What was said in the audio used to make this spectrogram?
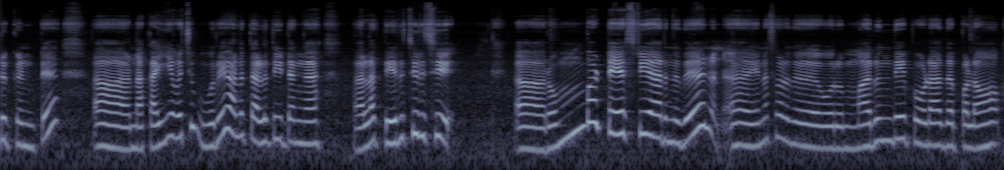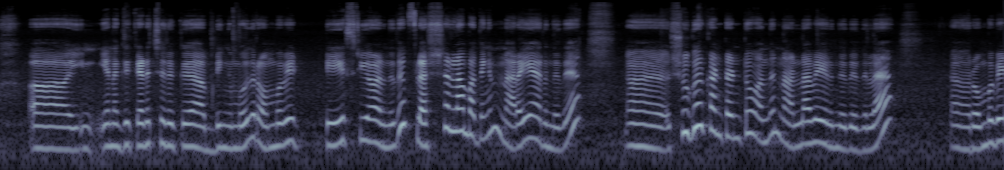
இருக்குன்ட்டு நான் கையை வச்சு ஒரே அழுத்து அழுத்திட்டேங்க நல்லா தெரிச்சிருச்சு. ரொம்ப டேஸ்டியாக இருந்தது. என்ன சொல்கிறது ஒரு மருந்தே போடாத பழம் எனக்கு கிடச்சிருக்கு அப்படிங்கும்போது ரொம்பவே டேஸ்டியாக இருந்தது. ஃப்ளஷ் எல்லாம் பார்த்திங்கன்னா நிறையா இருந்தது. சுகர் கண்டென்ட்டும் வந்து நல்லாவே இருந்தது இதில். ரொம்பவே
